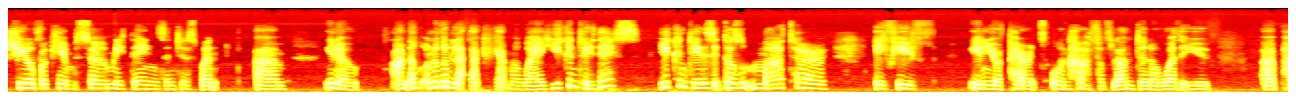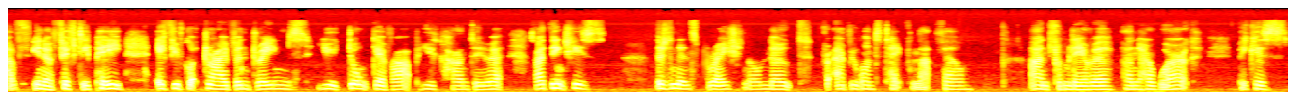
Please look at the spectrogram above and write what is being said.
She overcame so many things and just went, um, you know, I'm, I'm not going to let that get in my way. You can do this. You can do this. It doesn't matter if you've, you know, your parents own half of London or whether you uh, have, you know, 50p. If you've got driving dreams, you don't give up. You can do it. So I think she's, there's an inspirational note for everyone to take from that film and from Lyra and her work because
